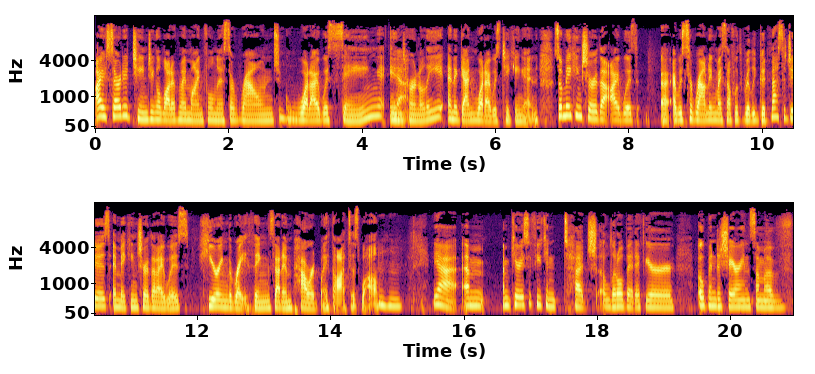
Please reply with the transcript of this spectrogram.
I started changing a lot of my mindfulness around what I was saying internally and again what I was taking in. So making sure that I was uh, I was surrounding myself with really good messages and making sure that I was hearing the right things that empowered my thoughts as well. Yeah, um, I'm curious if you can touch a little bit if you're open to sharing some of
